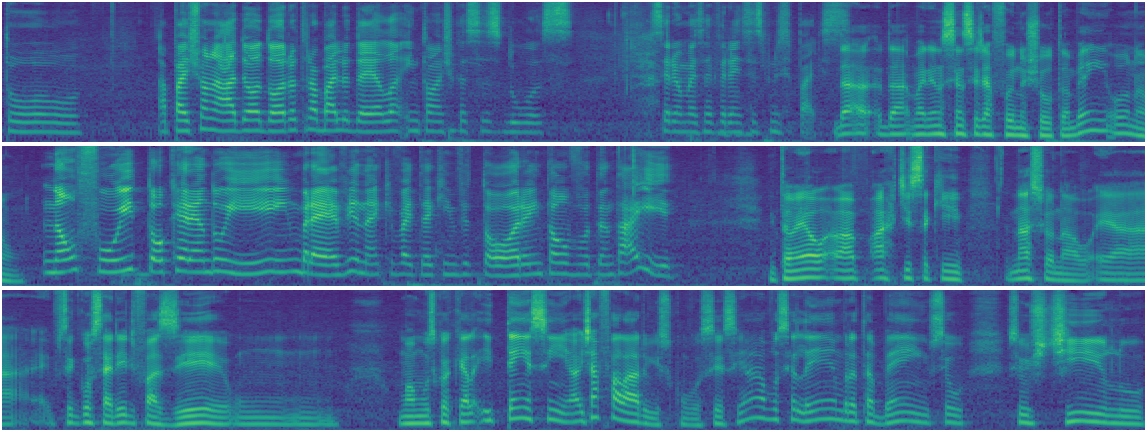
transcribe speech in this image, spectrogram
Tô apaixonada, eu adoro o trabalho dela, então acho que essas duas seriam minhas referências principais. Da, da Mariana Senna, você já foi no show também ou não? Não fui, tô querendo ir em breve, né? Que vai ter aqui em Vitória, então eu vou tentar ir. Então é a, artista que nacional, é a, você gostaria de fazer um, uma música aquela e tem assim, já falaram isso com você, assim, ah, você lembra também o seu, seu estilo,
